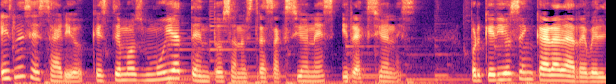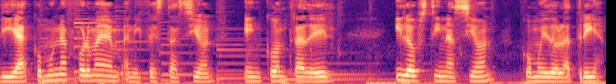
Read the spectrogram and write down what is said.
Es necesario que estemos muy atentos a nuestras acciones y reacciones, porque Dios encara la rebeldía como una forma de manifestación en contra de Él y la obstinación como idolatría.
